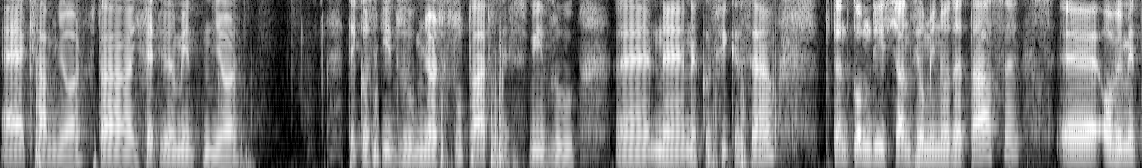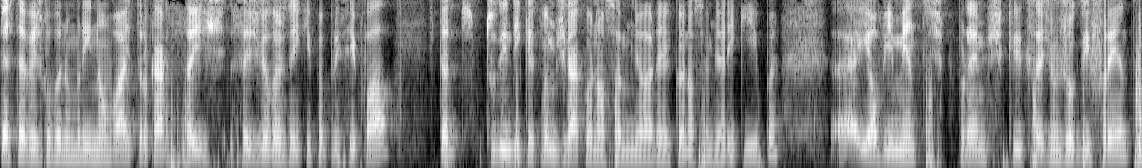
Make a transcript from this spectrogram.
é, que está melhor, está efetivamente melhor tem conseguido melhores resultados, tem subido uh, na, na, classificação. Portanto, como disse, já nos eliminou da taça. Uh, obviamente, desta vez, Ruben Amorim não vai trocar seis, seis jogadores da equipa principal. Portanto, tudo indica que vamos jogar com a nossa melhor, com a nossa melhor equipa uh, e, obviamente, esperamos que, que, seja um jogo diferente.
